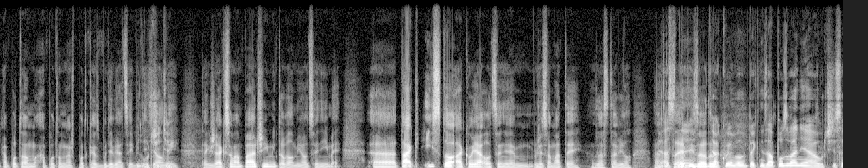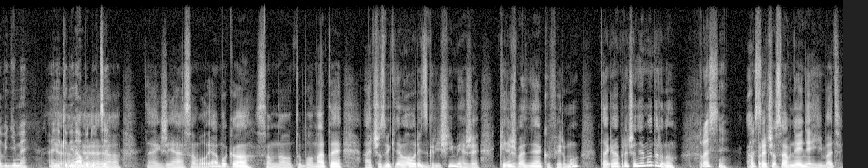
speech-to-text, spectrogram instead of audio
a potom, a potom náš podcast bude viacej viditeľný. Takže ak sa vám páči, my to veľmi oceníme. Uh, tak isto ako ja ocením, že sa Mate zastavil na túto Jasné, epizódu. ďakujem veľmi pekne za pozvanie a určite sa vidíme aj niekedy Jo, na budúce. jo, jo. Takže ja som bol Jablko, so mnou tu bol Mate. A čo zvyknem hovoriť s Gríšim je, že keď už máte nejakú firmu, tak prečo nie modernú? Presne. A presne. prečo sa v nej nehýbať?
